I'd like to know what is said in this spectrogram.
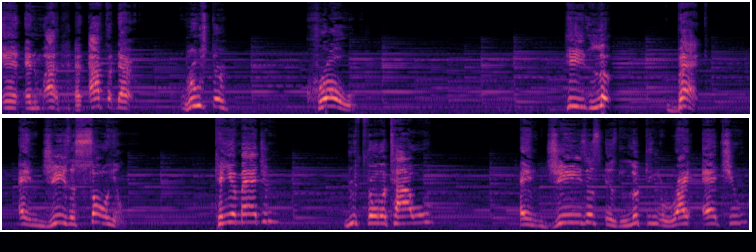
in, and, uh, and after that rooster crowed, he looked back and Jesus saw him. Can you imagine? You throw the towel and Jesus is looking right at you.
